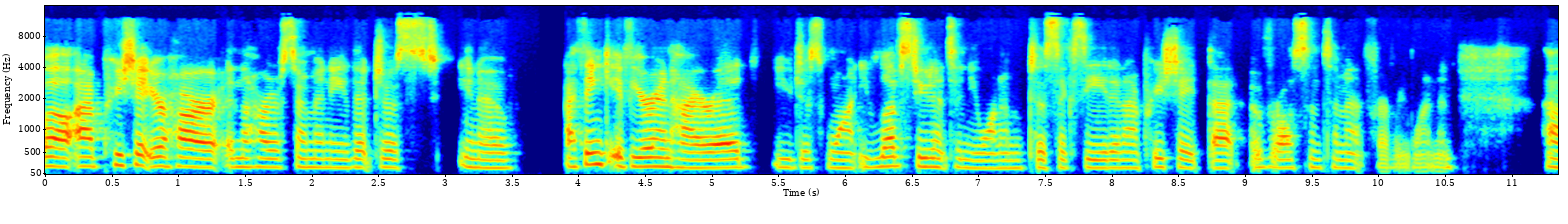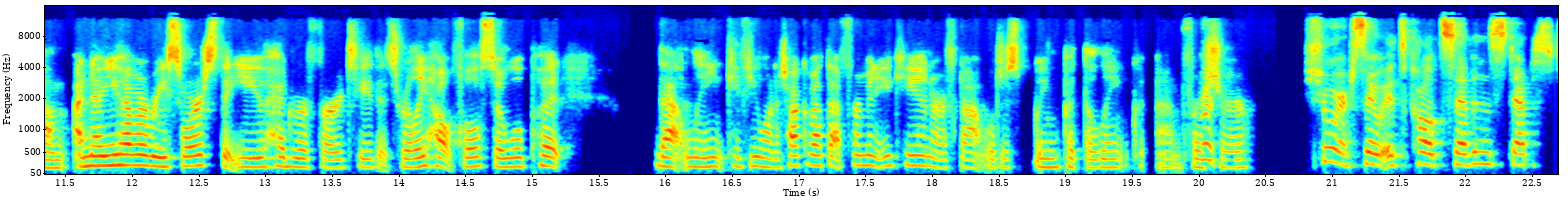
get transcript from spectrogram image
well i appreciate your heart and the heart of so many that just you know i think if you're in higher ed you just want you love students and you want them to succeed and i appreciate that overall sentiment for everyone and um, i know you have a resource that you had referred to that's really helpful so we'll put that link if you want to talk about that for a minute you can or if not we'll just we can put the link um, for sure. sure sure so it's called seven steps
